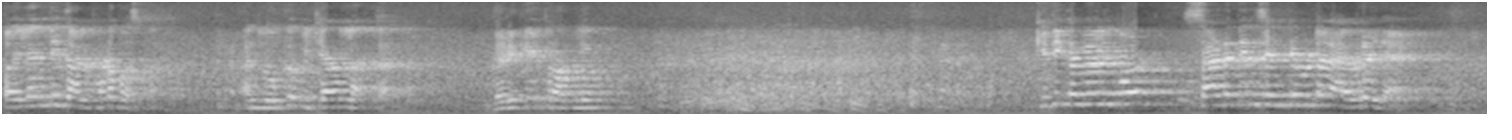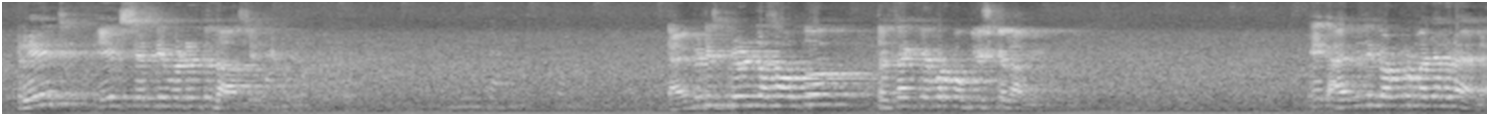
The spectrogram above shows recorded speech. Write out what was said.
पहिल्यांदा गालफडं बसतात. आणि लोक विचारायला लागतात घरी काही प्रॉब्लेम किती कमी होईल पोट? साडेतीन सेंटीमीटर ॲव्हरेज आहे. रेंज एक सेंटीमीटर ते दहा सेंटीमीटर डायबिटीस पिरियड कसा होतो? त्याचा एक पेपर पब्लिश केला आम्ही. एक आयुर्वेदिक डॉक्टर माझ्याकडे आला.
